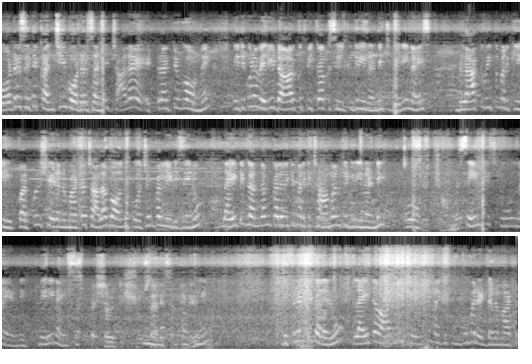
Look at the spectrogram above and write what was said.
బార్డర్స్ అయితే కంచి బార్డర్స్ అండి. చాలా అట్రాక్టివ్గా ఉన్నాయి. ఇది కూడా very dark peacock silk green అండి. It's very nice black with మనకి పర్పుల్ షేడ్ అన్నమాట. చాలా బాగుంది. పోచంపల్లి డిజైన్. లైట్ గంధం కలర్కి మనకి చామంతి గ్రీన్ అండి. ఓ సేమ్ పీస్ టూ ఉన్నాయండి. Very nice special tissue okay different colour light orange షేడ్కి మనకి కుంకుమ రెడ్ అన్నమాట.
